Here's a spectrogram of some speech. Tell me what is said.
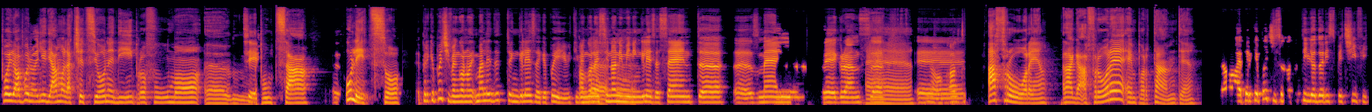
Poi dopo noi gli diamo l'accezione di profumo, eh, sì. puzza, eh, olezzo. Perché poi ci vengono il maledetto inglese che poi ti vengono Vabbè, i sinonimi eh. in inglese, scent, eh, smell, fragrance. Eh, eh, no, alt- afrore. Raga, a Frore è importante. No, è perché poi ci sono tutti gli odori specifici,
